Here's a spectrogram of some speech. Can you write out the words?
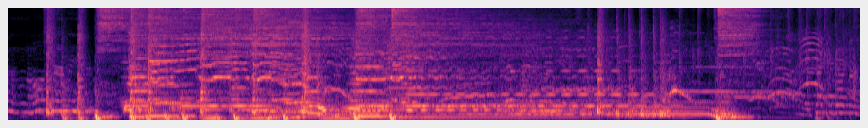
Thank you very you.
